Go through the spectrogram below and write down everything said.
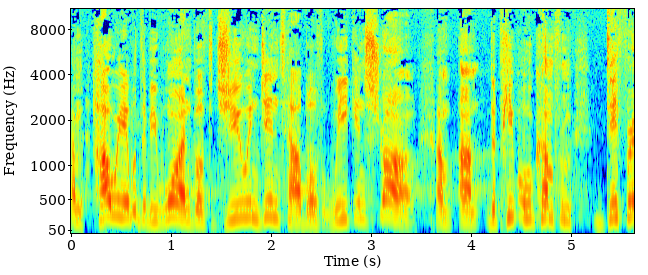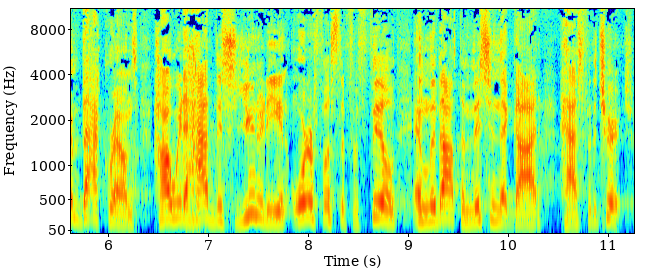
Um, how are we able to be one, both Jew and Gentile, both weak and strong? Um, um, the people who come from different backgrounds, how are we to have this unity in order for us to fulfill and live out the mission that God has for the church?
